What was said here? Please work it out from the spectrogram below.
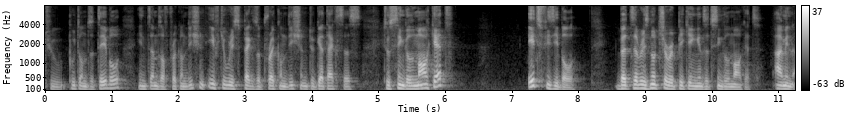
to put on the table in terms of precondition. If you respect the precondition to get access to single market, it's feasible, but there is no cherry picking in the single market. I mean,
